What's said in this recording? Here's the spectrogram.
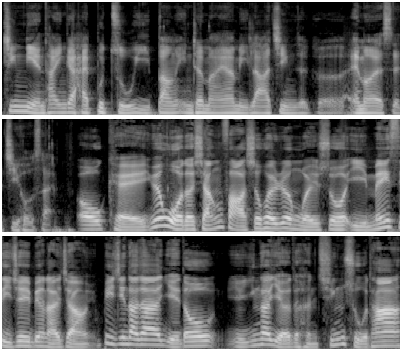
今年他应该还不足以帮 Inter Miami 拉进这个 MLS 的季后赛。OK，因为我的想法是会认为说，以 Messi 这一边来讲，毕竟大家也都也应该也很清楚，他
